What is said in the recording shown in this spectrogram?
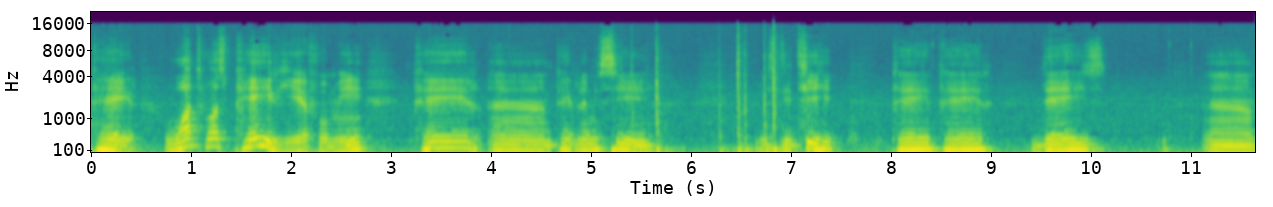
Pair. What was pair here for me? Pair uh, pair let me see. USDT pair pair days uh,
